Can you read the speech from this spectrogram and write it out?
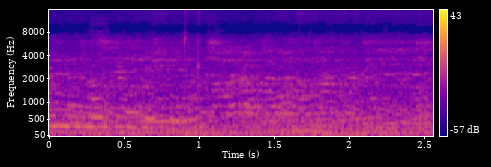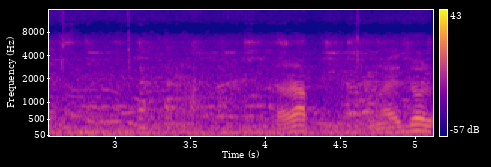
Mo to. Sarap, mga idol.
